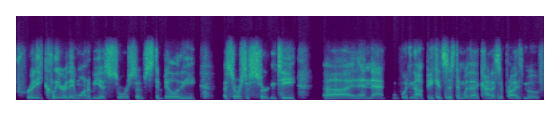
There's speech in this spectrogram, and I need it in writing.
pretty clear they want to be a source of stability, a source of certainty, uh, and, and, that would not be consistent with that kind of surprise move.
